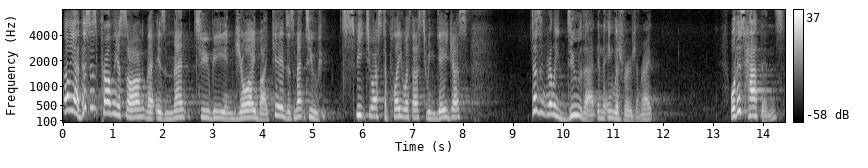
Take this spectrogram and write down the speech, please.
oh yeah, this is probably a song that is meant to be enjoyed by kids. It's meant to speak to us, to play with us, to engage us doesn't really do that in the English version, right? Well, this happens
